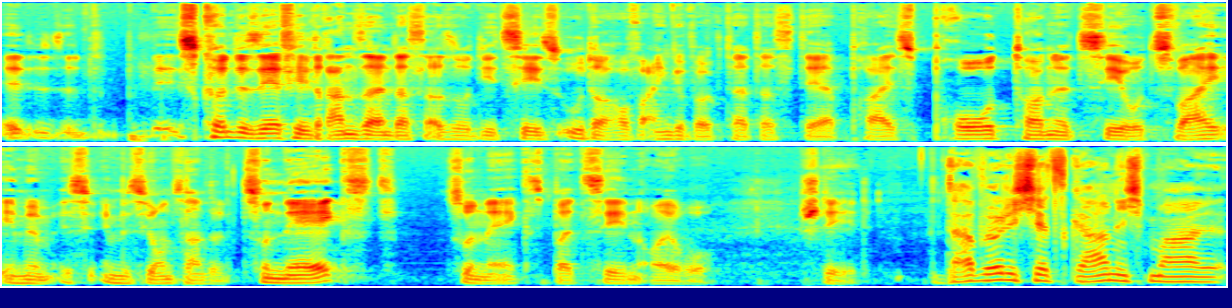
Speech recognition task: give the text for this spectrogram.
es könnte sehr viel dran sein, dass also die CSU darauf eingewirkt hat, dass der Preis pro Tonne CO2 im Emissionshandel zunächst, zunächst bei 10 Euro steht. Da würde ich jetzt gar nicht mal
